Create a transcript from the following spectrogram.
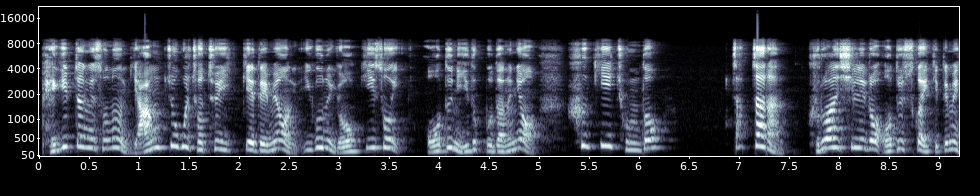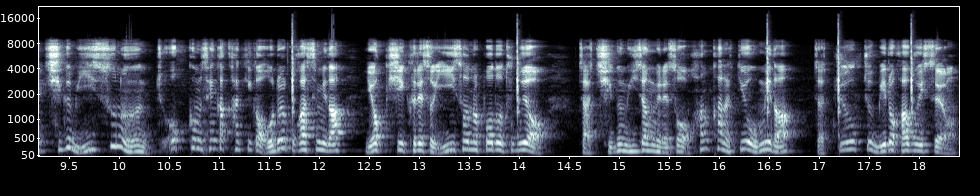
백 입장에서는 양쪽을 젖혀 있게 되면 이거는 여기서 얻은 이득보다는요 흙이 좀 더 짭짤한 그러한 실리를 얻을 수가 있기 때문에 지금 이 수는 조금 생각하기가 어려울 것 같습니다. 역시 그래서 이 선을 뻗어두고요. 자 지금 이 장면에서 한 칸을 띄워옵니다. 자 쭉쭉 밀어가고 있어요.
